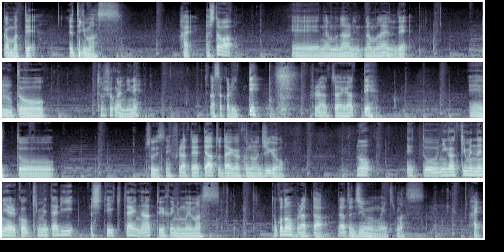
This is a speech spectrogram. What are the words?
頑張ってやっていきます。はい。明日はえー、何もない何もないのでうんと図書館にね朝から行ってフラッターやってえー、っとそうですねフラッターやってあと大学の授業のえっと2学期目何やるかを決めたりしていきたいなというふうに思います。とことんフラッターであとジムも行きます。はい。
